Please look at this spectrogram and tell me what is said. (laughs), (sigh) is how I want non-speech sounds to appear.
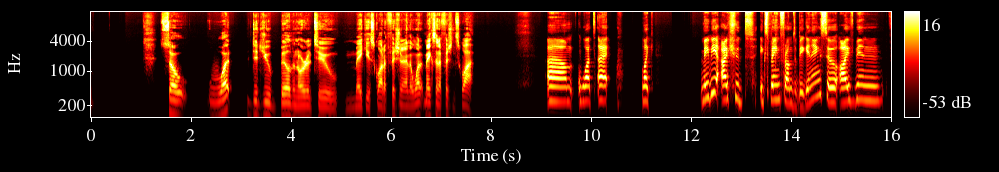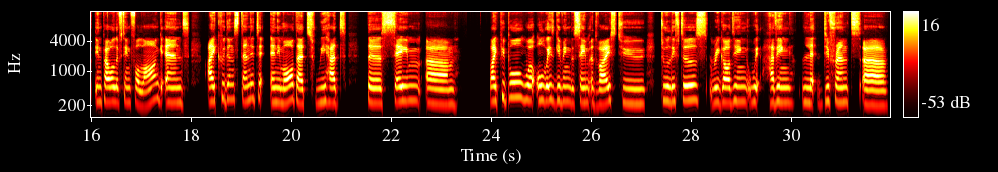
So, what did you build in order to make a squat efficient, and then what makes an efficient squat? Um, what I like, maybe I should explain from the beginning. So I've been in powerlifting for long, and I couldn't stand it anymore that we had the same um like people were always giving the same advice to to lifters regarding having le- different uh,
